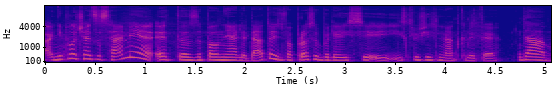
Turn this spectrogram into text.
они, получается, сами это заполняли, да? То есть вопросы были исключительно открытые? Да,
